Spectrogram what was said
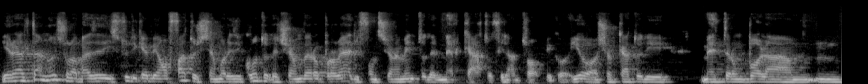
In realtà noi sulla base degli studi che abbiamo fatto ci siamo resi conto che c'è un vero problema di funzionamento del mercato filantropico. Io ho cercato di mettere un po', la, un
